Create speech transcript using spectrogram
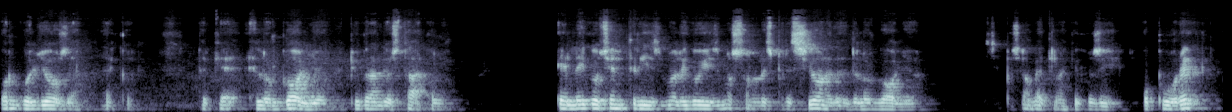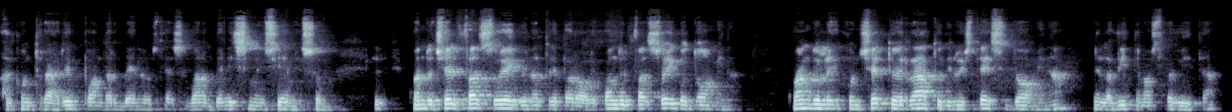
orgogliosa, ecco, perché è l'orgoglio il più grande ostacolo e l'egocentrismo, l'egoismo sono l'espressione dell'orgoglio. Possiamo metterlo anche così. Oppure, al contrario, può andare bene lo stesso, vanno benissimo insieme, insomma. Quando c'è il falso ego, in altre parole, quando il falso ego domina, quando il concetto errato di noi stessi domina nella vita, nostra vita,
